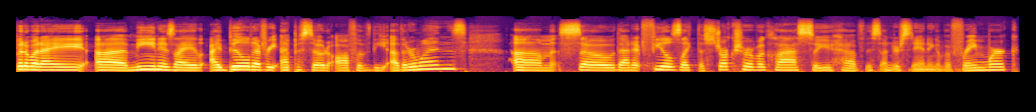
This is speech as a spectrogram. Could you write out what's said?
But what I uh, mean is, I, I build every episode off of the other ones um, so that it feels like the structure of a class. So you have this understanding of a framework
